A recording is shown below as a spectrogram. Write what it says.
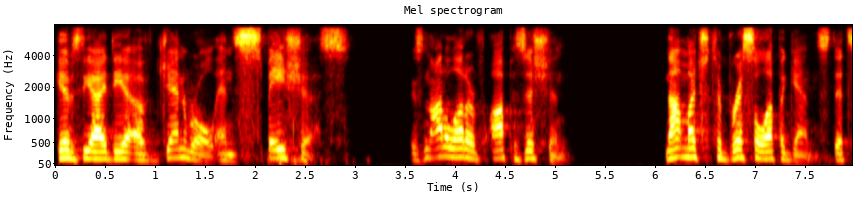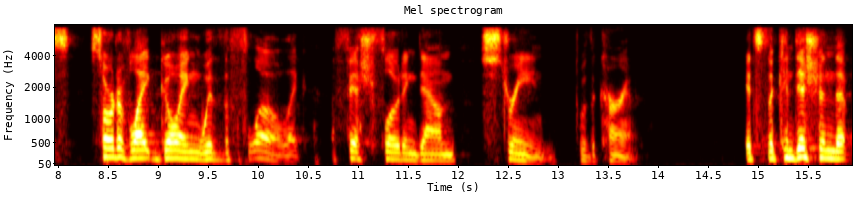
gives the idea of general and spacious. There's not a lot of opposition, not much to bristle up against. It's sort of like going with the flow, like a fish floating downstream with the current. It's the condition that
